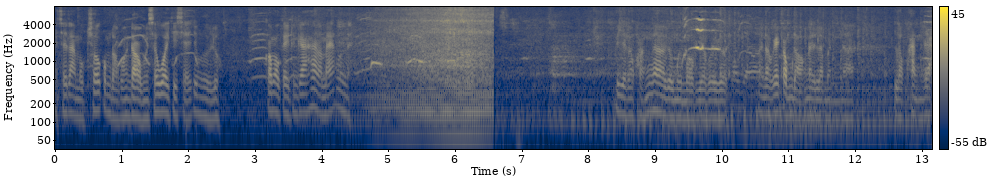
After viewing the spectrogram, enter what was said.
mình sẽ làm một số công đoạn ban đầu mình sẽ quay chia sẻ cho người luôn. Có một cây riêng cá khá là mát luôn nè. Bây giờ là khoảng à, gần 11 giờ vừa rồi. Ban đầu cái công đoạn này là mình à, lọc hành ra.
